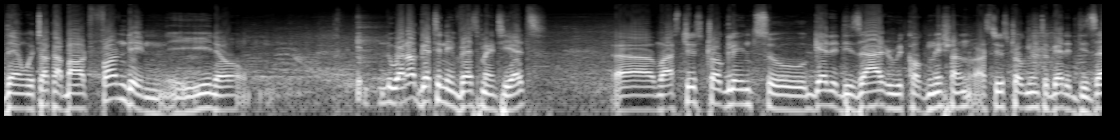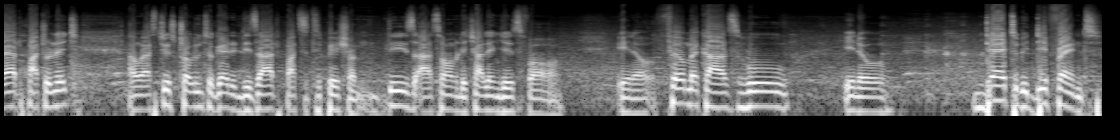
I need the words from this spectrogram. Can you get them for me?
then we talk about funding you know. We're not getting investment yet. Uh, we're still struggling to get a desired recognition. We're still struggling to get a desired patronage. And we're still struggling to get a desired participation. These are some of the challenges for you know, filmmakers who, you know, dare to be different,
